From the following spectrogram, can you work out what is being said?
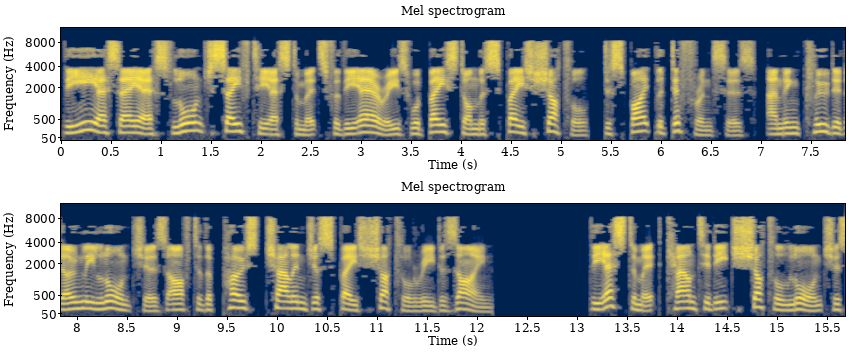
The ESAS launch safety estimates for the Ares were based on the Space Shuttle, despite the differences, and included only launches after the post-Challenger Space Shuttle redesign. The estimate counted each shuttle launch as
